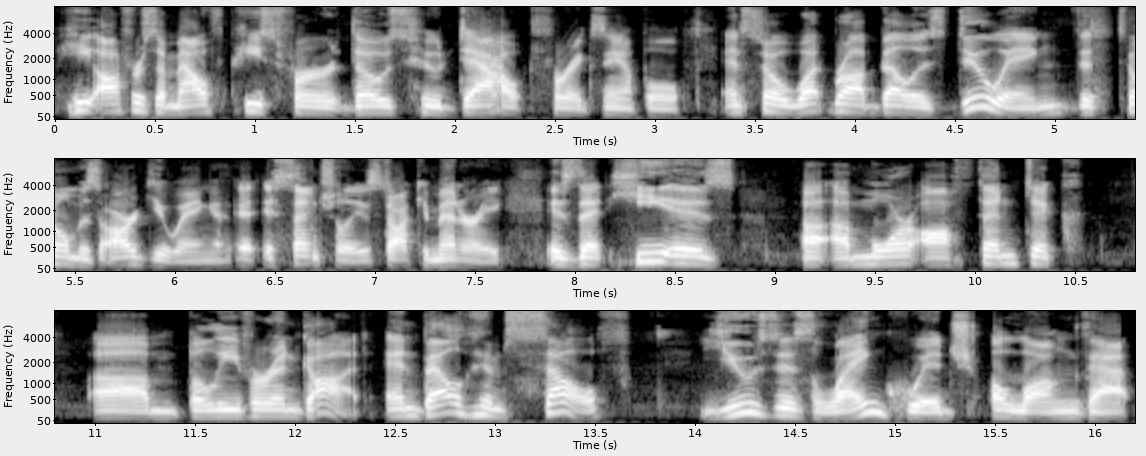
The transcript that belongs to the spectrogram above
he offers a mouthpiece for those who doubt, for example. And so, what Rob Bell is doing, this film is arguing, essentially, this documentary, is that he is a, a more authentic um, believer in God. And Bell himself uses language along that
